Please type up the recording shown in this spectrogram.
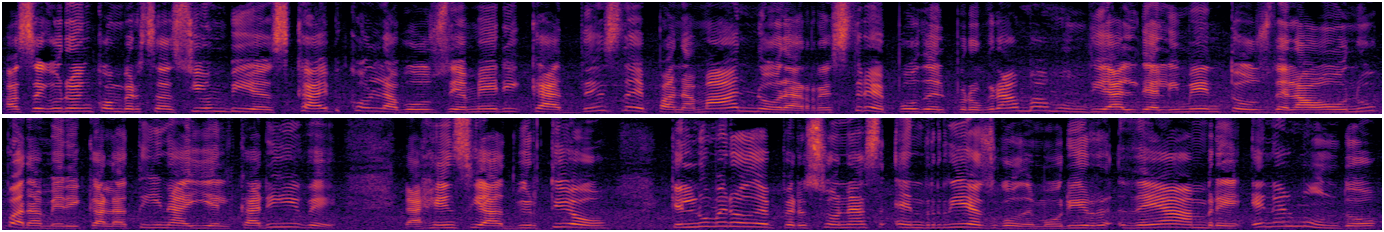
Aseguró en conversación vía Skype con la Voz de América desde Panamá, Nora Restrepo, del Programa Mundial de Alimentos de la ONU para América Latina y el Caribe. La agencia advirtió que el número de personas en riesgo de morir de hambre en el mundo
